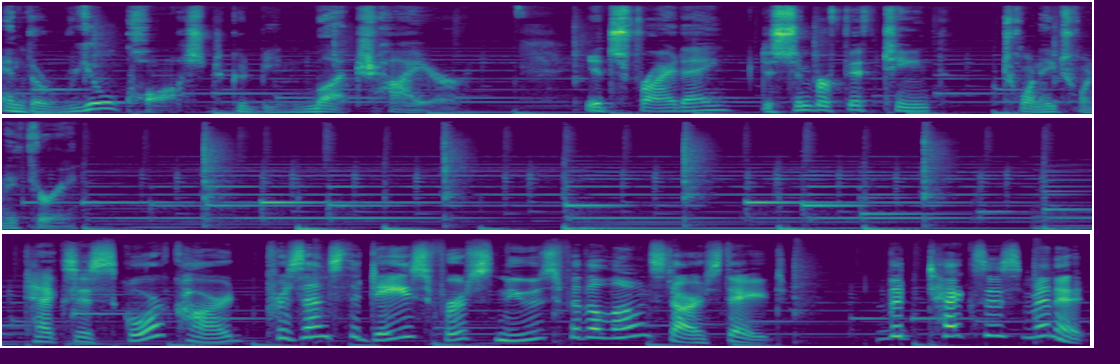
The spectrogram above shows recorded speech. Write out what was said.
and the real cost could be much higher. It's Friday, December 15th, 2023. Texas Scorecard presents the day's first news for the Lone Star State. The Texas Minute,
